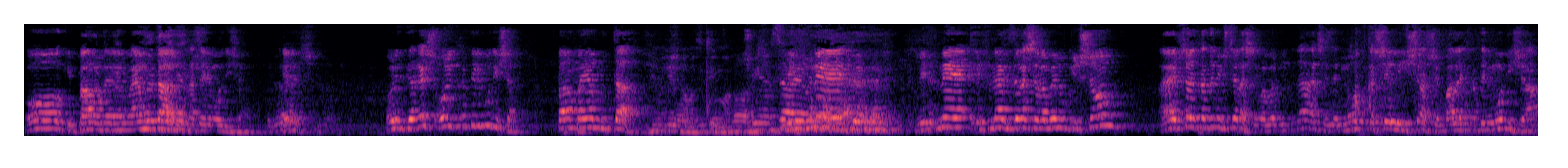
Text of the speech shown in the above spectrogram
או כי פעם היה מותר להתחתן עם עוד אישה. כן? או להתגרש או להתחתן עם עוד אישה. פעם היה מותר. לפני, הגזירה של רבנו גרשום, היה אפשר להתחתן עם שתי נשים, אבל בגלל שזה מאוד קשה לאישה שבאה להתחתן עם עוד אישה,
